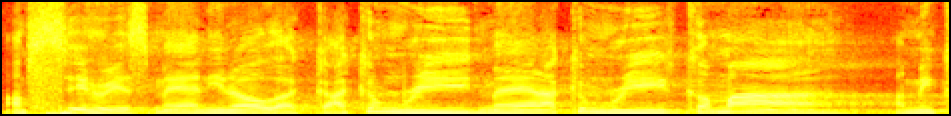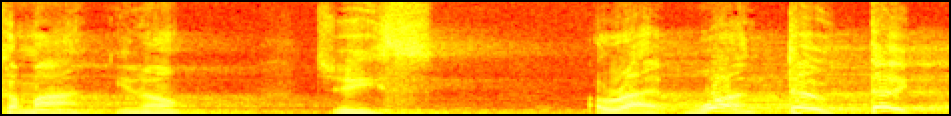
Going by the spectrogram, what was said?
I'm serious, man. You know, like I can read, man. I can read. Come on. I mean, come on. You know. Jeez. All right. One, two, three.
